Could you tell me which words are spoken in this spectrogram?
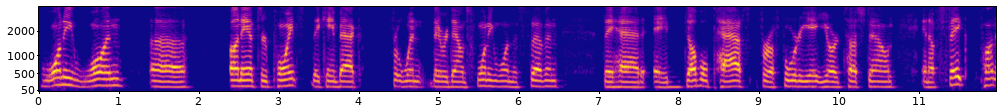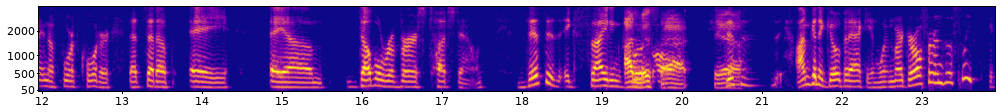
21 uh, unanswered points. They came back for when they were down 21 to seven. They had a double pass for a 48 yard touchdown and a fake punt in the fourth quarter that set up a a um, double reverse touchdown. This is exciting Football. I missed that. Yeah. This is I'm gonna go back and when my girlfriend's asleep, I'm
